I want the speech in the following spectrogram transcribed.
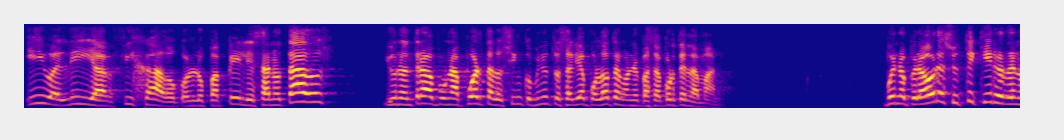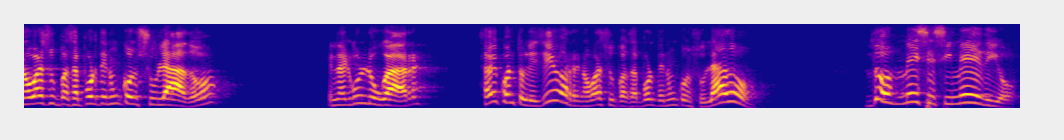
iba el día fijado con los papeles anotados y uno entraba por una puerta a los cinco minutos, salía por la otra con el pasaporte en la mano. Bueno, pero ahora si usted quiere renovar su pasaporte en un consulado, en algún lugar, ¿Sabe cuánto le lleva renovar su pasaporte en un consulado? Dos meses y medio.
